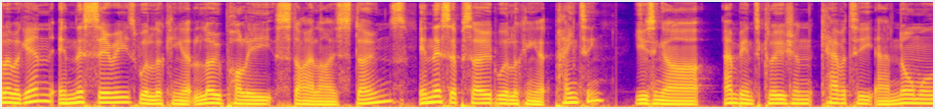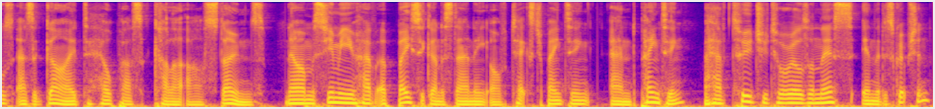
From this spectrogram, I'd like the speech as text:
Hello again. In this series, we're looking at low poly stylized stones. In this episode, we're looking at painting using our ambient occlusion, cavity, and normals as a guide to help us color our stones. Now, I'm assuming you have a basic understanding of texture painting and painting. I have two tutorials on this in the description,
